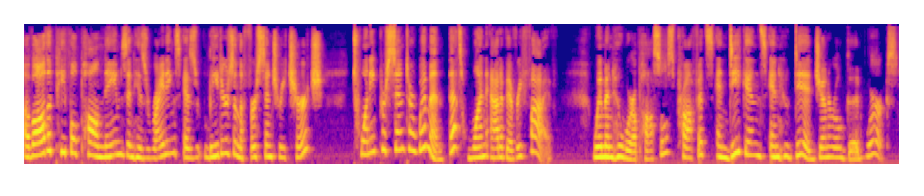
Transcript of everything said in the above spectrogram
Of all the people Paul names in his writings as leaders in the first century church, 20% are women. That's one out of every five. Women who were apostles, prophets, and deacons and who did general good works.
